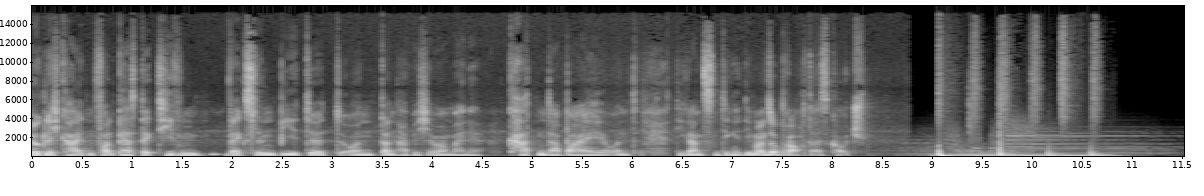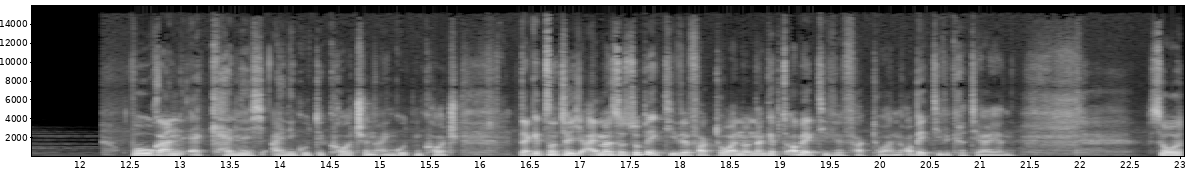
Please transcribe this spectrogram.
Möglichkeiten von Perspektivenwechseln bietet. Und dann habe ich immer meine Karten dabei und die ganzen Dinge, die man so braucht als Coach. Woran erkenne ich eine gute Coachin, einen guten Coach? Da gibt es natürlich einmal so subjektive Faktoren und dann gibt es objektive Faktoren, objektive Kriterien. So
